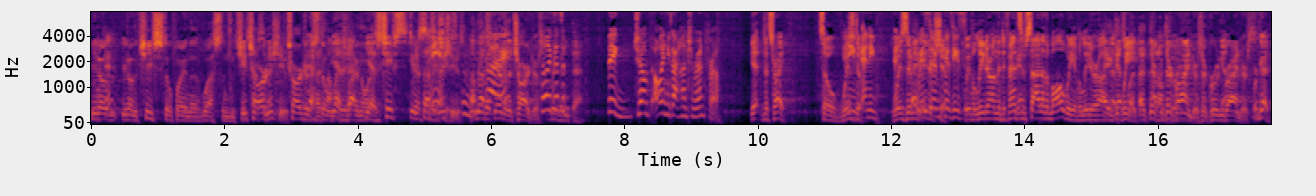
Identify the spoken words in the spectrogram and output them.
You know, okay. you know the Chiefs still play in the West, and the Chiefs Char- have some issues. Chargers yeah, still yeah, play in the West. Yeah, the Chiefs do have some issues. I'm not scared of the Chargers. I feel like that's a that. big jump. Oh, and you got Hunter Renfrow. Yeah, that's right. So wisdom, any, any, wisdom, hey, leadership. we have a leader on the defensive yeah. side of the ball. We have a leader on. Hey, the, guess we, what? They're, they're grinders. They're Gruden yeah. grinders. We're good.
